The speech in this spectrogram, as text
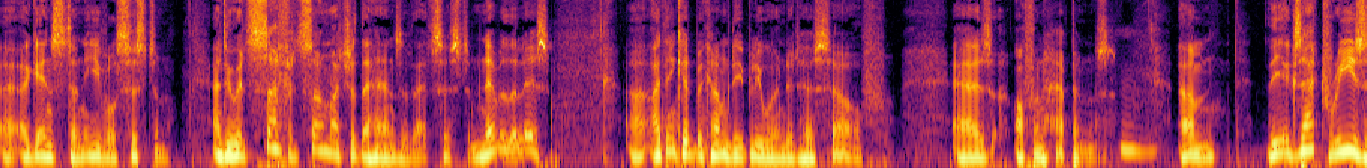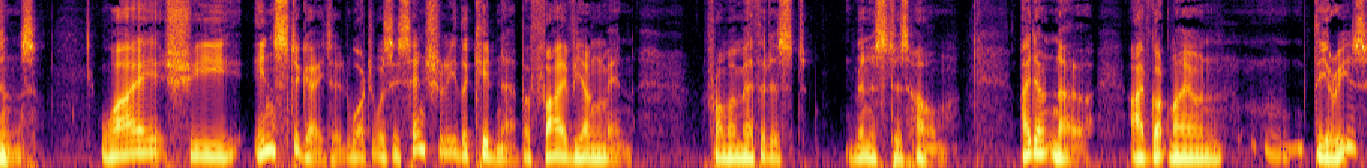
uh, against an evil system, and who had suffered so much at the hands of that system. Nevertheless, uh, I think had become deeply wounded herself, as often happens. Mm. Um, the exact reasons why she instigated what was essentially the kidnap of five young men from a Methodist minister's home. I don't know. I've got my own theories.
